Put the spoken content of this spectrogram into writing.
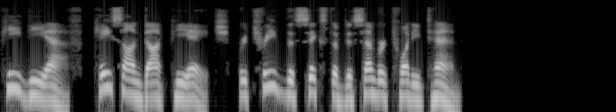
PDF. Quezon.ph. Retrieved 6 December 2010.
